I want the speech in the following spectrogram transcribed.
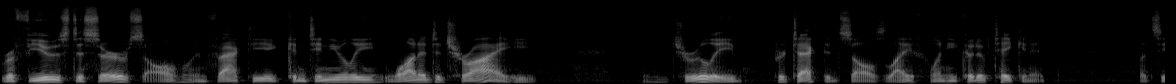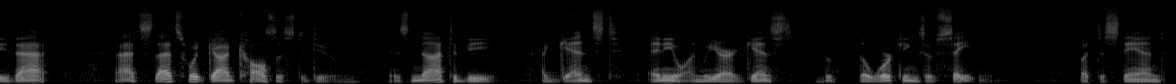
refuse to serve Saul. In fact, he continually wanted to try. He truly protected Saul's life when he could have taken it. But see that that's that's what God calls us to do. Is not to be against anyone. We are against the, workings of Satan. But to stand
